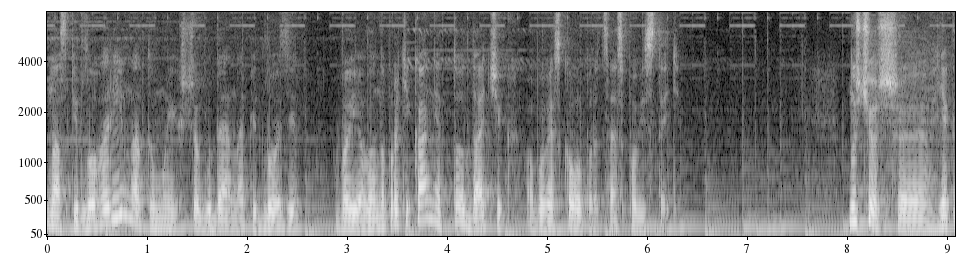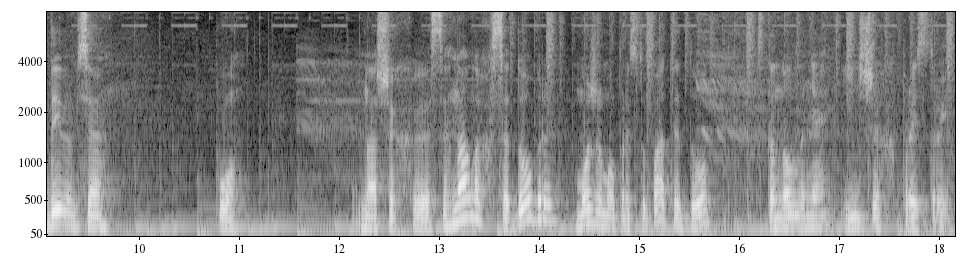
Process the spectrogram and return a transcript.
У нас підлога рівна, тому якщо буде на підлозі виявлено протікання, то датчик обов'язково про це сповістить. Ну що ж, е, як дивимося по наших е, сигналах, все добре, можемо приступати до встановлення інших пристроїв.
